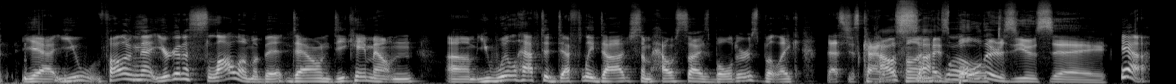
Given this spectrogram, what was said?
yeah, you following that, you're gonna slalom a bit down DK Mountain. Um, you will have to definitely dodge some house-sized boulders, but like that's just kind House of fun. size Whoa. boulders, you say? Yeah,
